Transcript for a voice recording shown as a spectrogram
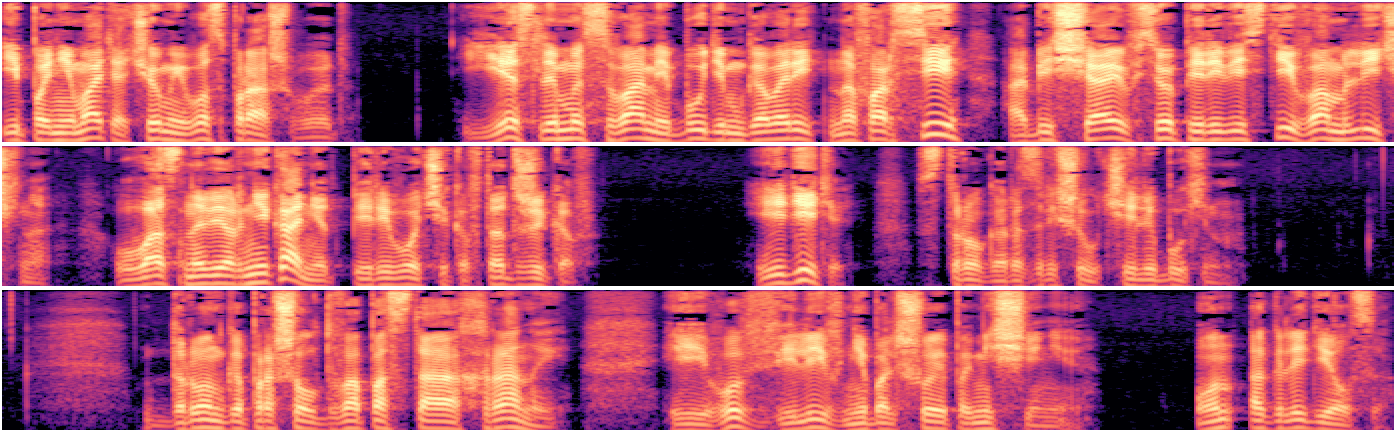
и понимать, о чем его спрашивают. Если мы с вами будем говорить на фарси, обещаю все перевести вам лично. У вас наверняка нет переводчиков-таджиков. Идите, строго разрешил Челебухин. Дронго прошел два поста охраны, и его ввели в небольшое помещение. Он огляделся.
